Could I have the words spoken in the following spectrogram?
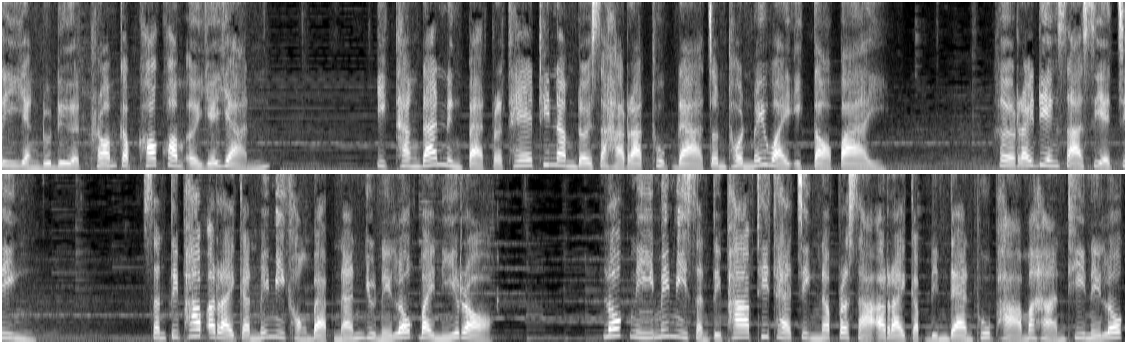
ตีอย่างดุเดือดพร้อมกับข้อความเอ่ยเย้ยหยัน อีกทางด้านหนึ่งแปดประเทศที่นำโดยสหรัฐถูกด่าจนทนไม่ไหวอีกต่อไปเหอไร้เดียงสาเสียจริง สันติภาพอะไรกันไม่มีของแบบนั้นอยู่ในโลกใบนี้หรอก โลกนี้ไม่มีสันติภาพที่แท้จริงนับประษาอะไรกับดินแดนภูผามหานทีในโลก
